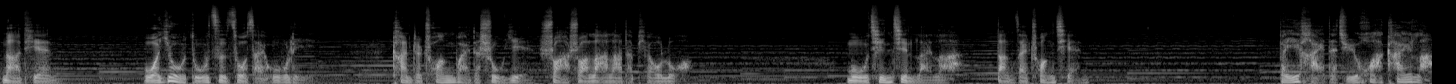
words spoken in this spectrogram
那天，我又独自坐在屋里，看着窗外的树叶刷刷啦啦的飘落。母亲进来了，挡在窗前。北海的菊花开了，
